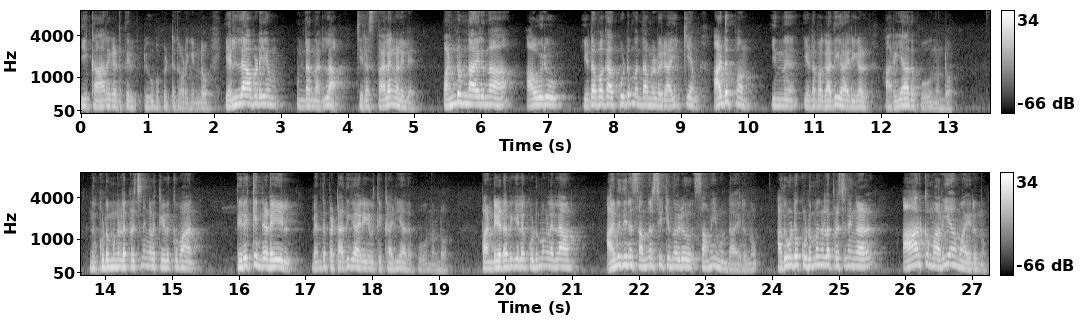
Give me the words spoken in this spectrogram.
ഈ കാലഘട്ടത്തിൽ രൂപപ്പെട്ടു തുടങ്ങിയിട്ടുണ്ടോ? എല്ലാവിടെയും ഉണ്ടെന്നല്ല ചില സ്ഥലങ്ങളിൽ പണ്ടുണ്ടായിരുന്ന ആ ഒരു ഇടവക കുടുംബം തമ്മിലുള്ള ഒരു ഐക്യം അടുപ്പം ഇന്ന് ഇടവക അധികാരികൾ അറിയാതെ പോകുന്നുണ്ടോ? ഇന്ന് കുടുംബങ്ങളുടെ പ്രശ്നങ്ങൾ കേൾക്കുവാൻ തിരക്കിന്റെ ഇടയിൽ ബന്ധപ്പെട്ട അധികാരികൾക്ക് കഴിയാതെ പോകുന്നുണ്ടോ? പണ്ട് ഇടവകയിലെ കുടുംബങ്ങളെല്ലാം അനുദിനം സന്ദർശിക്കുന്ന ഒരു സമയമുണ്ടായിരുന്നു. അതുകൊണ്ട് കുടുംബങ്ങളുടെ പ്രശ്നങ്ങൾ ആർക്കും അറിയാമായിരുന്നു.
